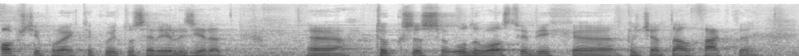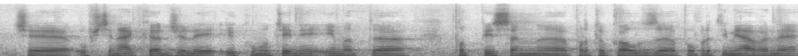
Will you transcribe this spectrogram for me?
общи проекти, които се реализират. Тук с удоволствие бих подчертал факта, че Община Кърджали и Комотини имат подписан протокол за попратимяване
